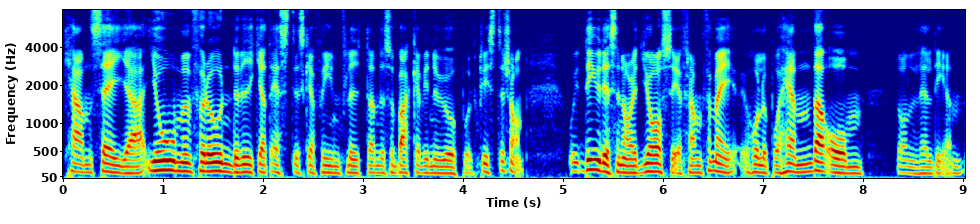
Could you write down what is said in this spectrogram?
kan säga jo men för att undvika att SD ska få inflytande så backar vi nu upp Ulf Kristersson. Och det är ju det scenariot jag ser framför mig håller på att hända om Daniel Heldén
